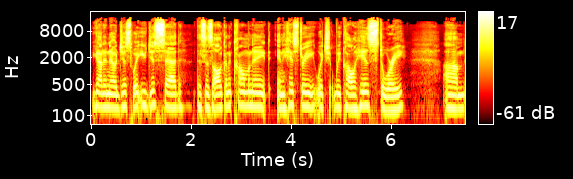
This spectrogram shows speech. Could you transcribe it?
You got to know just what you just said. This is all going to culminate in history, which we call His story, um,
